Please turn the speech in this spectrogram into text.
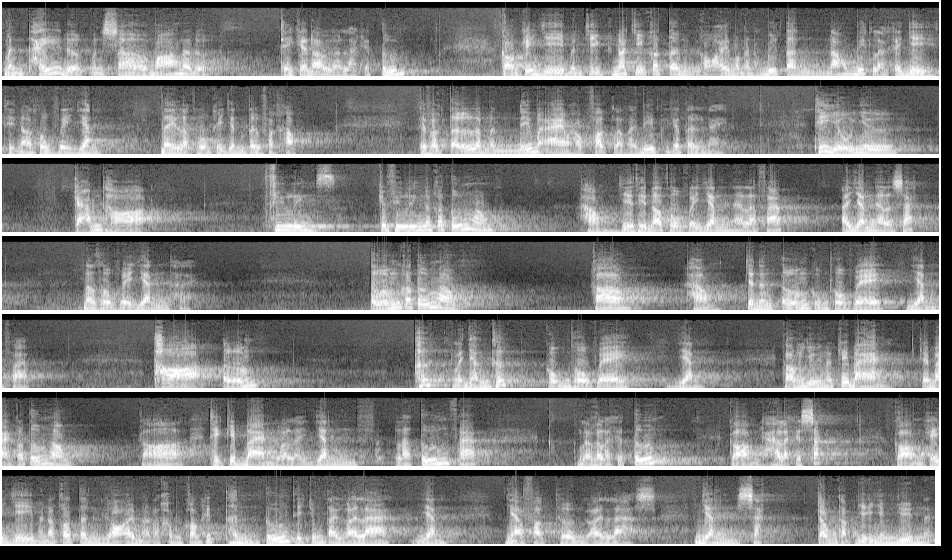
mình thấy được, mình sờ mó nó được, thì cái đó gọi là cái tướng. Còn cái gì mình chỉ, nó chỉ có tên gọi mà mình không biết tên, nó không biết là cái gì thì nó thuộc về danh. Đây là thuộc về danh từ Phật học. Thì Phật tử là mình, nếu mà ai mà học Phật là phải biết mấy cái từ này. Thí dụ như cảm thọ, feelings. Cái feeling nó có tướng không? Không vậy thì nó thuộc về danh hay là pháp? À, danh hay là sắc? Nó thuộc về danh thôi. Tưởng có tướng không? Có không? Không cho nên tưởng cũng thuộc về danh pháp. Thọ tưởng. Thức là nhận thức cũng thuộc về danh. Còn ví dụ nó cái bàn cái bàn có tướng không? Có. Thì cái bàn gọi là danh là tướng pháp. Là gọi là cái tướng còn hay là cái sắc còn cái gì mà nó có tên gọi mà nó không có cái hình tướng thì chúng ta gọi là danh. Nhà phật thường gọi là danh sắc trong thập nhị nhân duyên đó.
